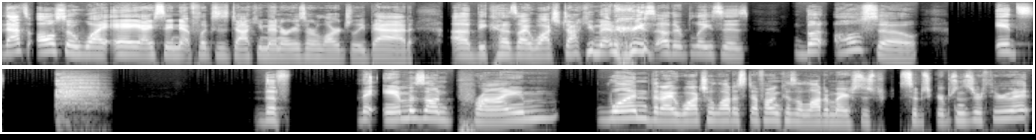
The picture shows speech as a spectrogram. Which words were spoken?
that's also why A, I say Netflix's documentaries are largely bad, uh, because I watch documentaries other places, but also it's the the Amazon Prime one that I watch a lot of stuff on because a lot of my sus- subscriptions are through it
